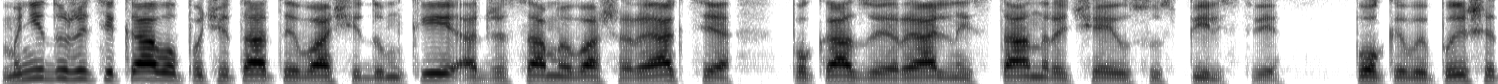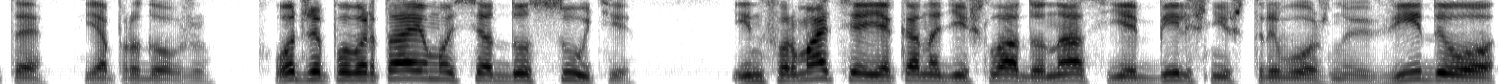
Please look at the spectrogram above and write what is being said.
Мені дуже цікаво почитати ваші думки, адже саме ваша реакція показує реальний стан речей у суспільстві. Поки ви пишете, я продовжу. Отже, повертаємося до суті. Інформація, яка надійшла до нас, є більш ніж тривожною. Відео,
